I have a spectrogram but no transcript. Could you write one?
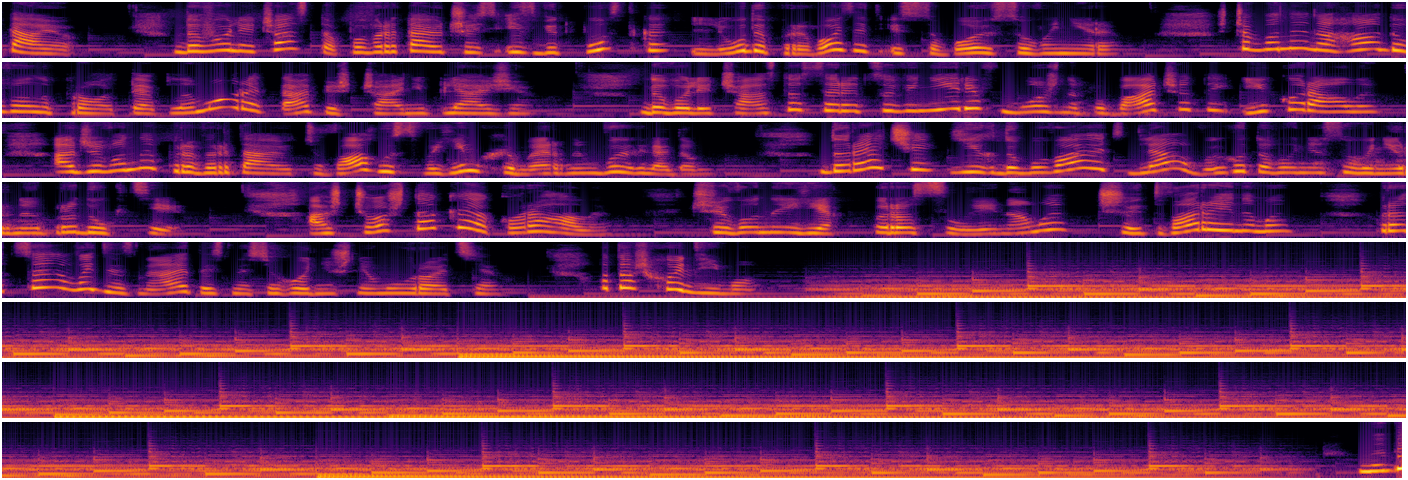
Вітаю! Доволі часто, повертаючись із відпустки, люди привозять із собою сувеніри, щоб вони нагадували про тепле море та піщані пляжі. Доволі часто серед сувенірів можна побачити і корали, адже вони привертають увагу своїм химерним виглядом. До речі, їх добувають для виготовлення сувенірної продукції. А що ж таке корали? Чи вони є рослинами чи тваринами? Про це ви дізнаєтесь на сьогоднішньому уроці. Отож, ходімо.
